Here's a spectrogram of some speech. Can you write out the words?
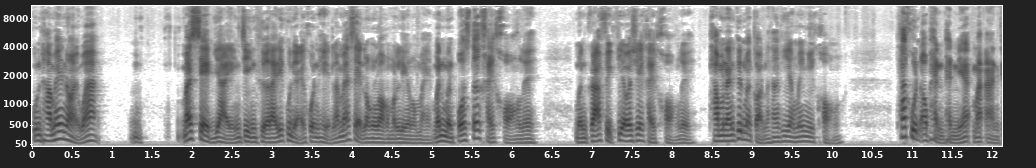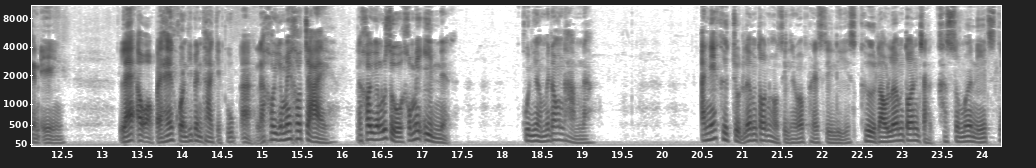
คุณทำให้หน่อยว่า message ใหญ่จริงๆ คืออะไรที่คุณอยากให้คนเห็นแล้ว message รองๆมันเรียงลงมามันเหมือนโปสเตอร์ขายของเลย เหมือนกราฟิกที่เอาไว้ใช้ขายของเลยทำนั้นขึ้นมาก่อนนะทั้งที่ยังไม่มีของ ถ้าคุณเอาแผ่นแผ่นนี้มาอ่านกันเอง และเอาออกไปให้คนที่เป็น target group อ่านแล้วเขายังไม่เข้าใจ แล้วเขายังรู้สึกว่าเขาไม่อินเนี่ย คุณยังไม่ต้องทำนะ อันนี้คือจุดเริ่มต้นของสิ่งที่เรียกว่า press release คือเราเริ่มต้นจาก customer needs จ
